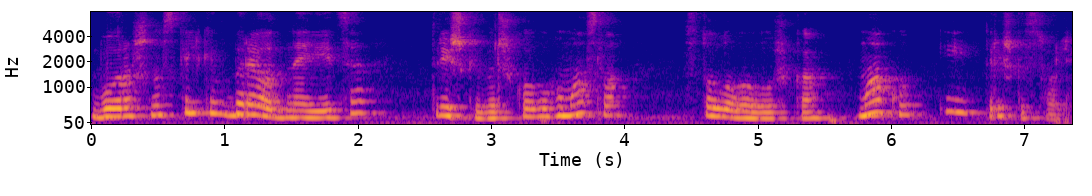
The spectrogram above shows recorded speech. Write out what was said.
борошна, скільки вбере одне яйце, трішки вершкового масла, столова ложка маку і трішки солі.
